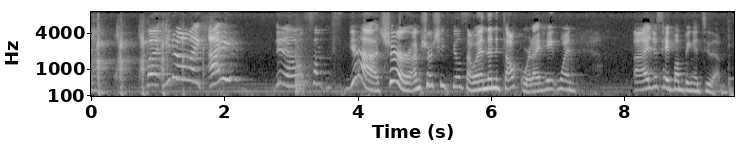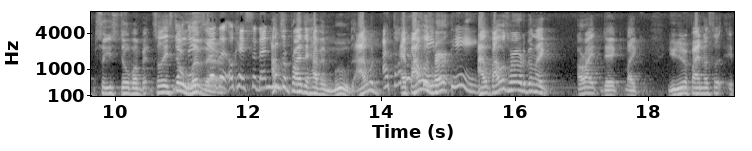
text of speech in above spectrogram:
time. But, you know, like, I, you know, some, yeah, sure. I'm sure she feels that way. And then it's awkward. I hate when, I just hate bumping into them. So you still bump it. So they still Yeah, they live still there. li- okay, so then he, I'm surprised they haven't moved. I would. I thought if the I was her, thing. I, if I was her, I would have been like, "All right, Dick. Like, you need to find us. If,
